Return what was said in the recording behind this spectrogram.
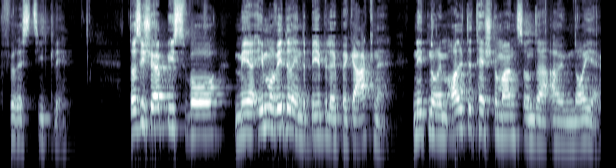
für ein Zeitchen. Das ist etwas, wo mir immer wieder in der Bibel begegnen. Nicht nur im Alten Testament, sondern auch im Neuen.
